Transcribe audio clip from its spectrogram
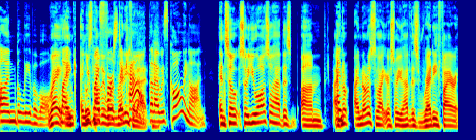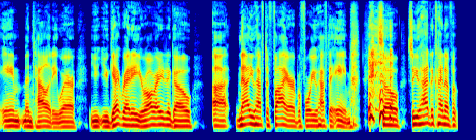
and, unbelievable. Right. Like, and, and you was probably my first weren't ready account for that. that I was calling on. And so, so you also have this. Um, I And- no, I noticed throughout your story, you have this ready, fire, aim mentality where you you get ready, you're all ready to go. Uh, now you have to fire before you have to aim. so, so you had to kind of f-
